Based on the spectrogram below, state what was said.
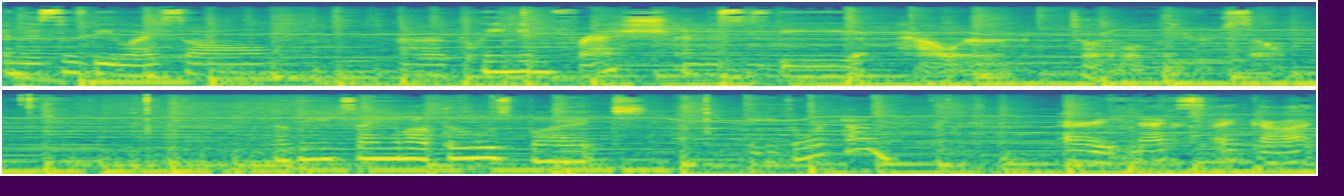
and this is the Lysol uh, Clean and Fresh, and this is the Power Toilet Bowl Cleaner. So nothing exciting about those, but they get the work done. All right, next I got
